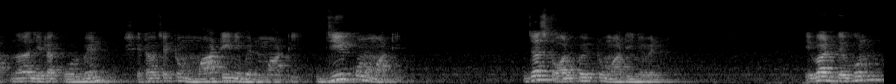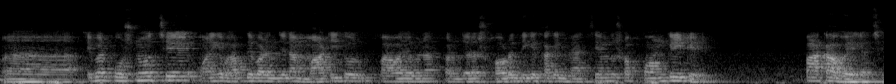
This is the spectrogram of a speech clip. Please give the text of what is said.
আপনারা যেটা করবেন, সেটা হচ্ছে একটু মাটি নেবেন, মাটি যে কোনো মাটি। জাস্ট অল্প একটু মাটি নেবেন। এবার দেখুন এবার প্রশ্ন হচ্ছে, অনেকে ভাবতে পারেন যে না, মাটি তো পাওয়া যাবে না, কারণ যারা শহরের দিকে থাকেন ম্যাক্সিমাম তো সব কংক্রিটেড পাকা হয়ে গেছে,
